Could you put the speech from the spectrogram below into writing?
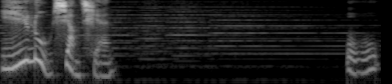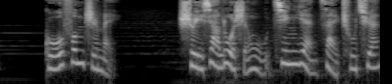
一路向前。五，国风之美，水下洛神舞惊艳再出圈。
